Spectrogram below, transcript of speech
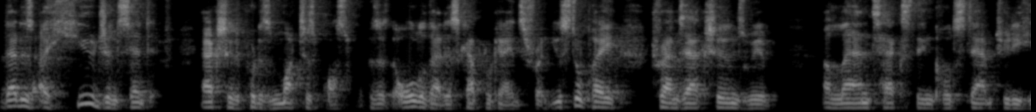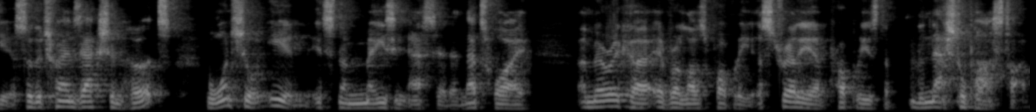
That is a huge incentive actually to put as much as possible because all of that is capital gains free. You still pay transactions. We have a land tax thing called stamp duty here. So the transaction hurts, but once you're in, it's an amazing asset. And that's why America, everyone loves property. Australia, property is the, the national pastime.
